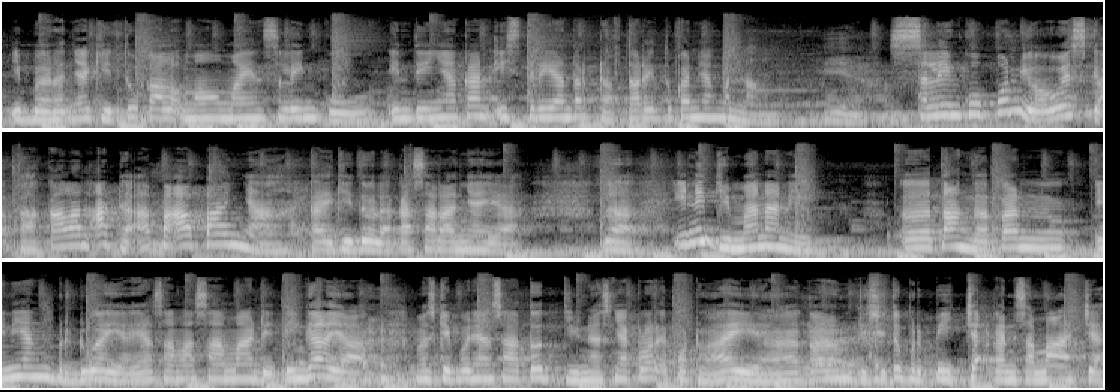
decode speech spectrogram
Ibaratnya gitu kalau mau main selingkuh, intinya kan istri yang terdaftar itu kan yang menang. Iya. Selingkuh pun ya wis gak bakalan ada apa-apanya. Kayak gitulah kasarannya ya. Nah ini gimana nih? Eh, tanggapan ini yang berdua ya yang sama-sama ditinggal ya. Meskipun yang satu dinasnya keluar eh podo ae ya. Kan di situ berpijak kan sama aja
